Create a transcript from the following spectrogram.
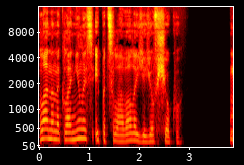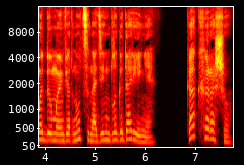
Лана наклонилась и поцеловала ее в щеку. «Мы думаем вернуться на День Благодарения. Как хорошо.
